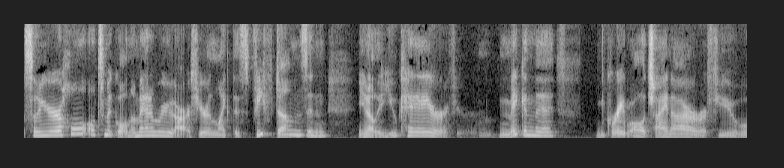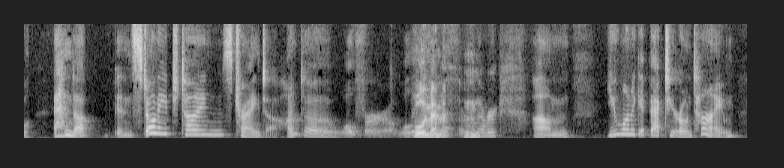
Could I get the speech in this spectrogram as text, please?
so your whole ultimate goal, no matter where you are, if you're in like this fiefdoms in you know the UK, or if you're making the Great Wall of China, or if you end up in Stone Age times trying to hunt a wolf or a woolly, Woolly mammoth, mammoth, or whatever, um, you want to get back to your own time.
